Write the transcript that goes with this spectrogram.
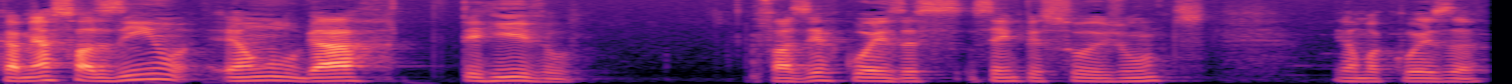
Caminhar sozinho é um lugar terrível. Fazer coisas sem pessoas juntos é uma coisa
